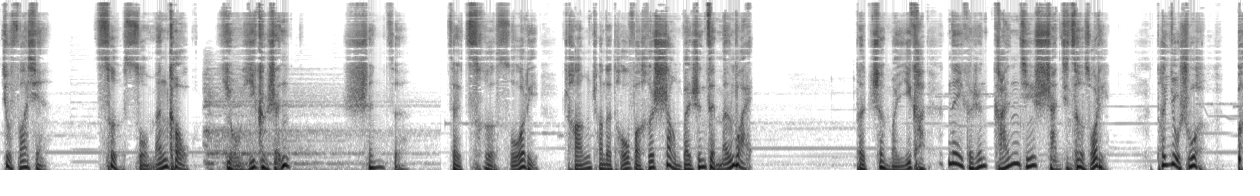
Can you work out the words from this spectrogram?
就发现厕所门口有一个人，身子在厕所里，长长的头发和上半身在门外。他这么一看，那个人赶紧闪进厕所里。他又说：“爸，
